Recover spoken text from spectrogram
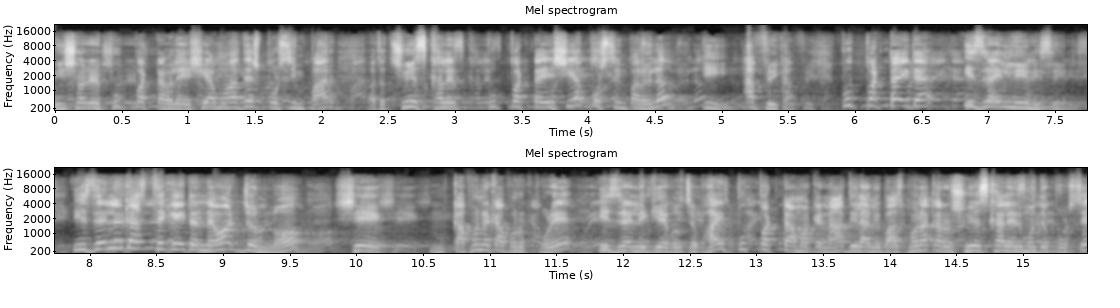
মিশরের পূব পাটটা হলো এশিয়া মহাদেশ, পশ্চিম পার, অর্থাৎ সুয়েজ খালের পূব পাটটা এশিয়া, পশ্চিম পার হলো কি? আফ্রিকা। পূব পাটটা এটা ইসরায়েল নিয়ে নিছে। ইসরায়েলের কাছ থেকে এটা নেওয়ার জন্য সে কাপড়ে কাপড় পরে ইসরায়েলে গিয়ে বলছে, ভাই পূব পাটটা আমাকে না দিলে আমি বাঁচবো না, কারণ সুয়েজ খালের মধ্যে পড়ছে।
